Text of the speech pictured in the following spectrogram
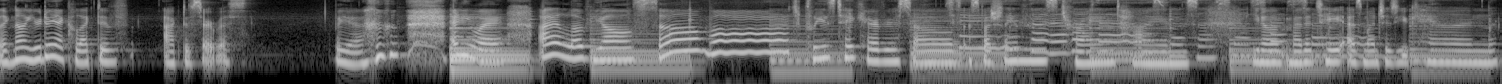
like, no, you're doing a collective active service. But yeah. anyway, I love y'all so much. Please take care of yourselves, especially in these trying times. You know, meditate as much as you can.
